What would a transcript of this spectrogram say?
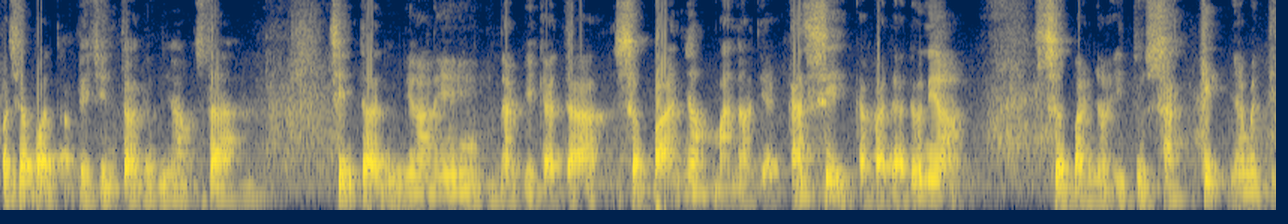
Pasal apa tak boleh cinta dunia Ustaz? Cinta dunia ni, Nabi kata, sebanyak mana dia kasih kepada dunia, sebanyak itu sakitnya mati.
